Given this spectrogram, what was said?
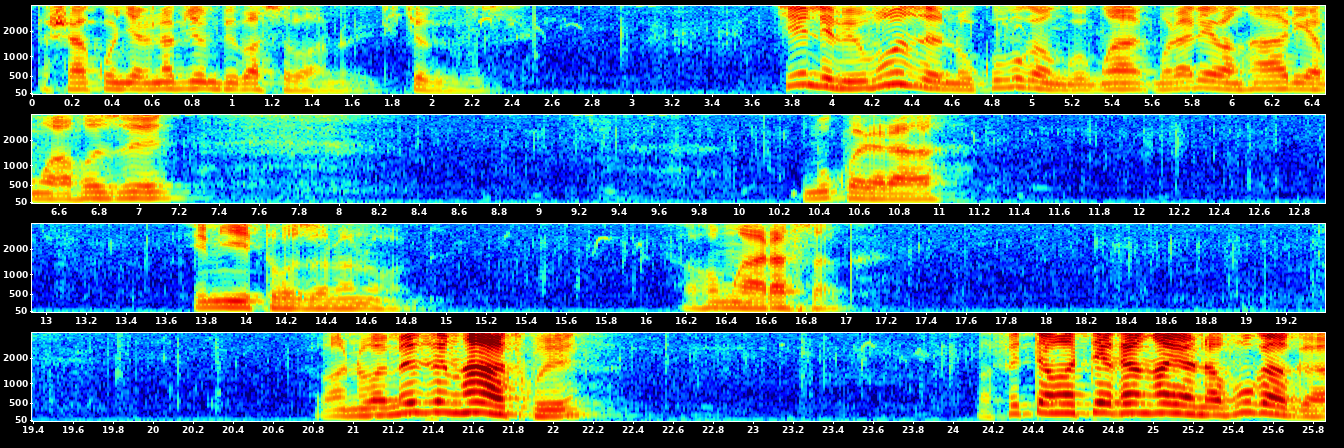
Ndashaka kongera na byo mbibasobanurira icyo bivuze. Ikindi bivuze ni ukuvuga ngo murareba nk'ahariya mwahoze mukorera imyitozo nanone. Aho mwarasaga abantu bameze nkatwe bafite amateka nk'ayo navugaga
